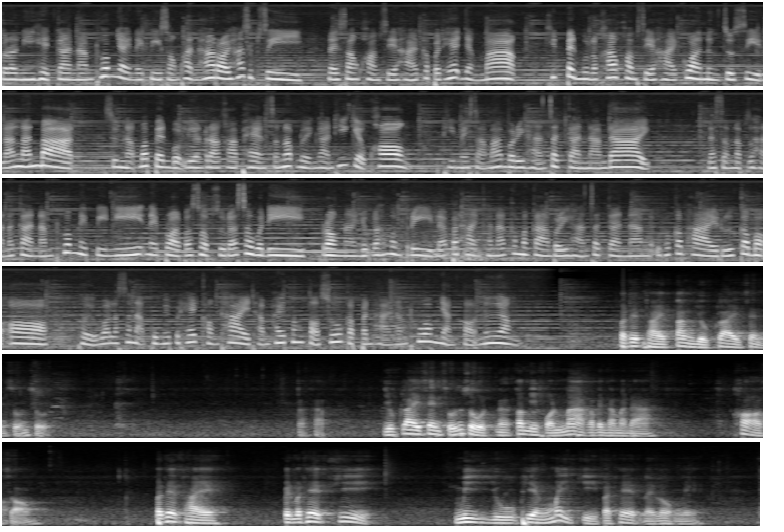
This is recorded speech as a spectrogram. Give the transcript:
กรณีเหตุการณ์น้ำท่วมใหญ่ในปี 2554 ได้สร้างความเสียหายกับประเทศอย่างมาก คิดเป็นมูลค่าความเสียหายกว่า 1.4 ล้านล้านบาท ซึ่งนับว่าเป็นบทเรียนราคาแพงสำหรับหน่วยงานที่เกี่ยวข้อง ที่ไม่สามารถบริหารจัดการน้ำได้ และสำหรับสถานการณ์น้ำท่วมในปีนี้ ในปลอดประสบสุรสวดี รองนายกรัฐมนตรี และประธานคณะกรรมการบริหารจัดการน้ำและอุทกภัย หรือกบอ เผยว่าลักษณะภูมิประเทศของไทยทำให้ต้องต่อสู้กับปัญหาน้ำท่วมอย่างต่อเนื่อง ประเทศไทยตั้งอยู่ใกล้เส้นศูนย์สูตรนะครับอยู่ใกล้เส้นศูนย์สูตรนะก็มีฝนมากก็เป็นธรรมดา ข้อสองประเทศไทยเป็นประเทศที่มีอยู่เพียงไม่กี่ประเทศในโลกนี้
